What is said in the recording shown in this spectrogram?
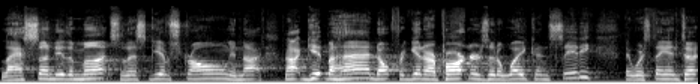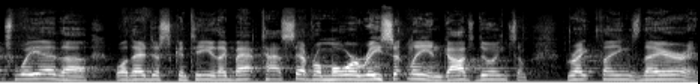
last Sunday of the month, so let's give strong and not, not get behind. Don't forget our partners at Awaken City that we're staying in touch with. Uh, well, they're just continue. They baptized several more recently, and God's doing some great things there. And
